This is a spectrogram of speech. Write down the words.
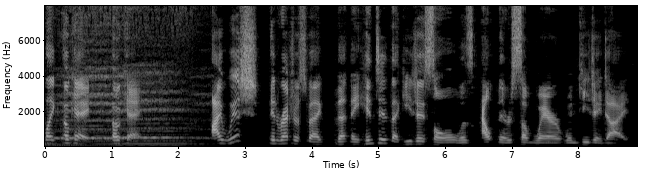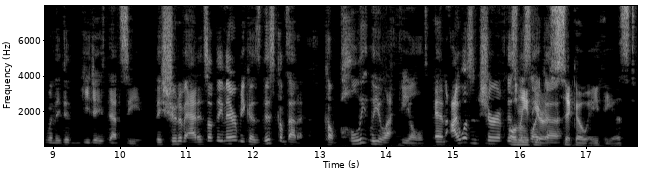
Like okay okay. I wish in retrospect that they hinted that Gijay's soul was out there somewhere when Gijay died when they did Gijay's death scene. They should have added something there because this comes out of completely left field, and I wasn't sure if this Only was if like you're a, a sicko atheist.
